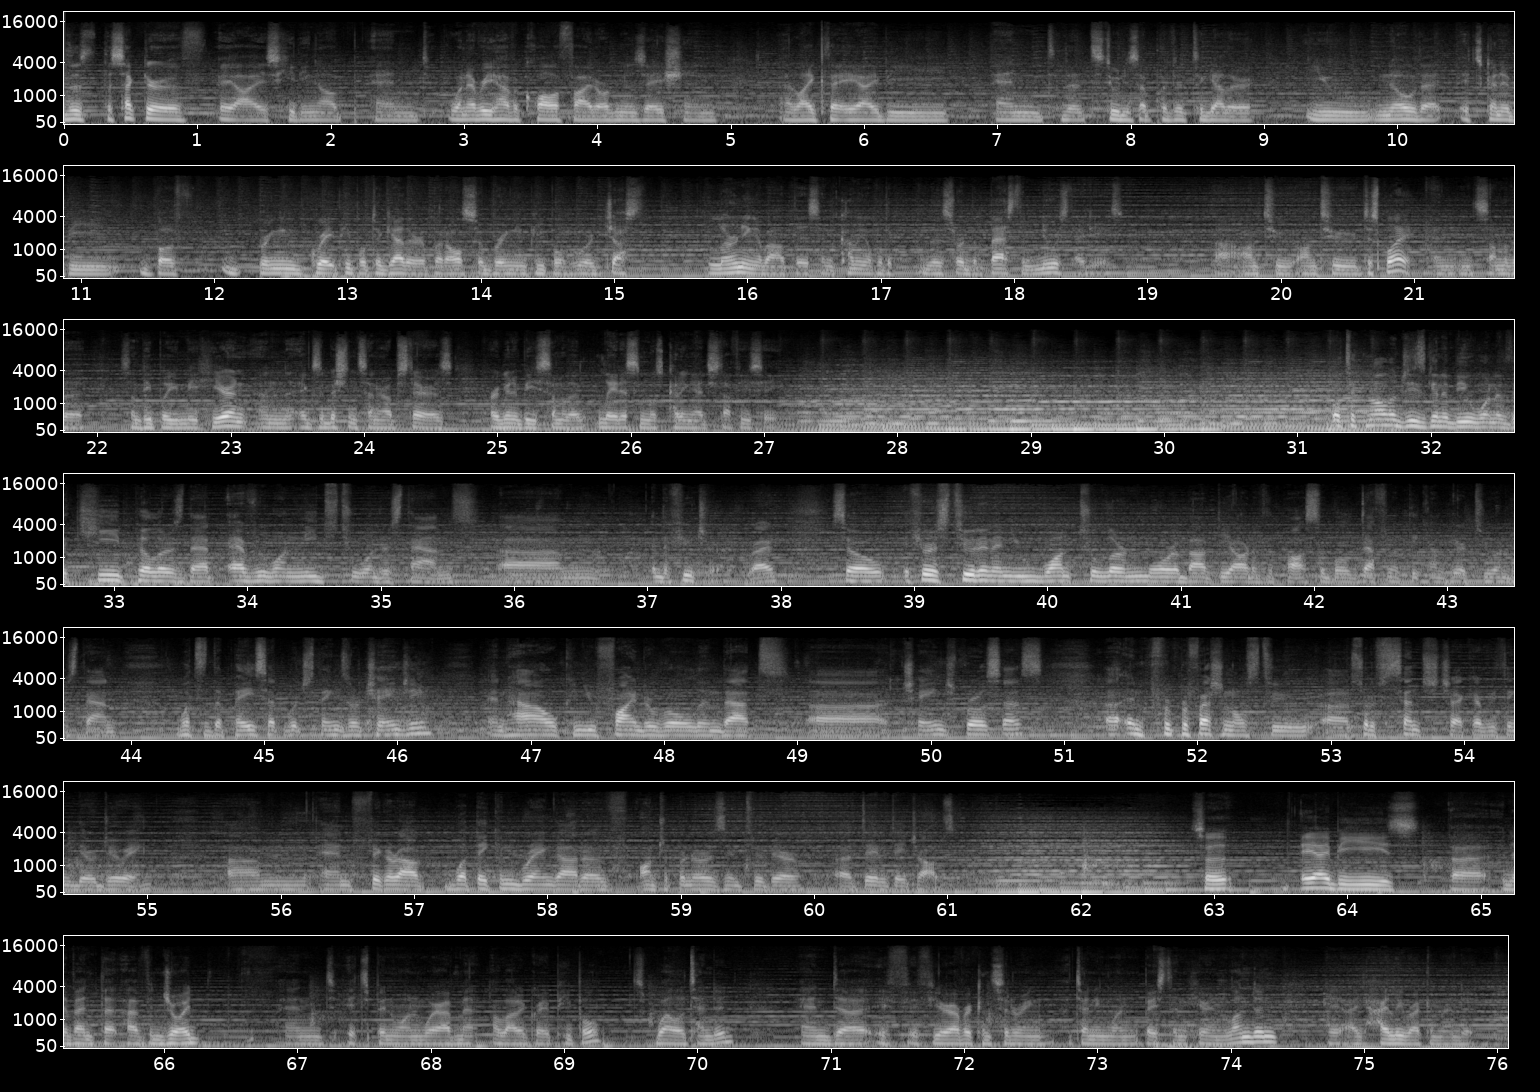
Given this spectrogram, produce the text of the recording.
the, the sector of AI is heating up and whenever you have a qualified organization uh, like the AIBE and the students that put it together, you know that it's going to be both bringing great people together but also bringing people who are just learning about this and coming up with the, the sort of the best and newest ideas uh, onto, onto display. And, and, some of the some people you meet here in, in the exhibition center upstairs are going to be some of the latest and most cutting edge stuff you see. Well, technology is going to be one of the key pillars that everyone needs to understand um, in the future, right? So if you're a student and you want to learn more about the art of the possible, definitely come here to understand what's the pace at which things are changing and how can you find a role in that uh, change process uh, and for professionals to uh, sort of sense check everything they're doing um, and figure out what they can bring out of entrepreneurs into their uh, day-to-day -day jobs. So AIBE is uh, an event that I've enjoyed and it's been one where I've met a lot of great people. It's well attended and uh, if, if, you're ever considering attending one based in here in London, I highly recommend it.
